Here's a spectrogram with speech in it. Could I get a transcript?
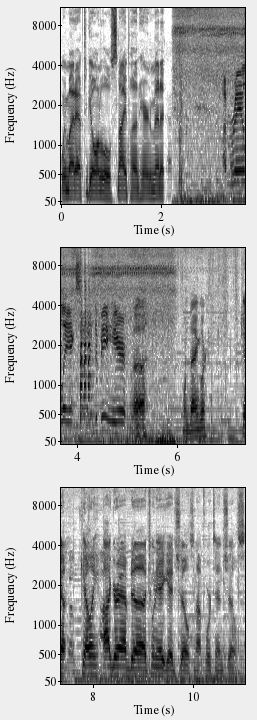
we might have to go on a little snipe hunt here in a minute. I'm really excited to be here. One dangler. Ke- Kelly, I grabbed uh, 28 gauge shells, not 410 shells.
